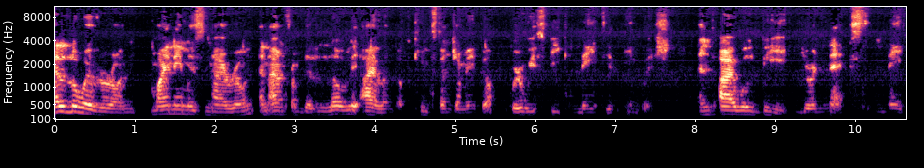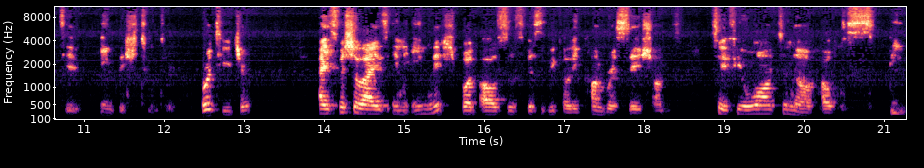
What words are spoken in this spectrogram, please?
Hello everyone, my name is Nyrone and I'm from the lovely island of Kingston, Jamaica, where we speak native English. And I will be your next native English tutor or teacher. I specialize in English, but also specifically conversations. So if you want to know how to speak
